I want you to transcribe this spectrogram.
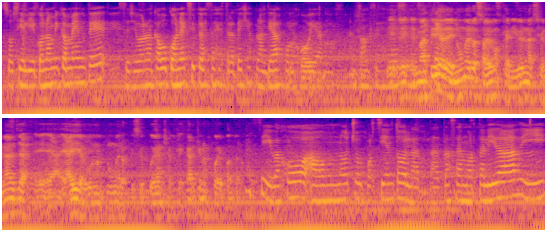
social y económicamente se llevaron a cabo con éxito estas estrategias planteadas por los gobiernos. Entonces, eh, eh, en materia de números, sabemos que a nivel nacional ya eh, hay algunos números que se pueden reflejar. ¿Qué nos puede contar? Sí, bajó a un 8% la, tasa de mortalidad y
